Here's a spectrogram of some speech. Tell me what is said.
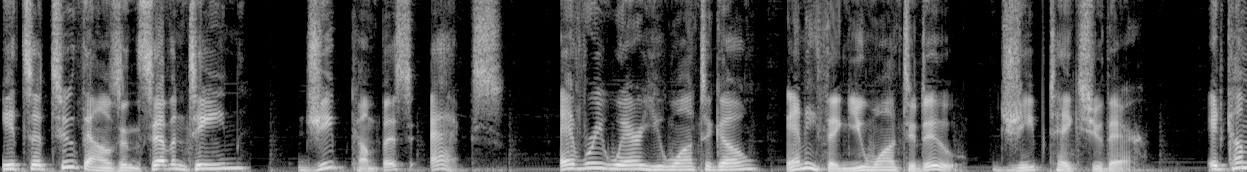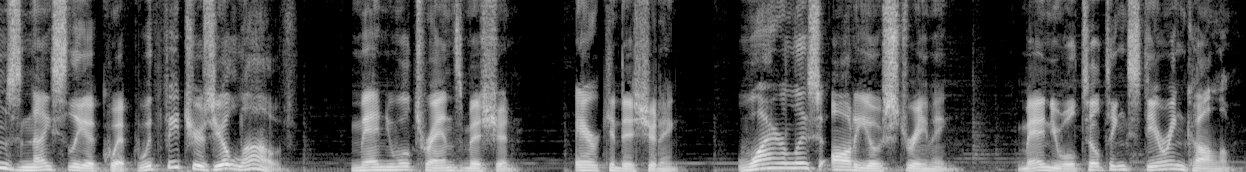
It's a 2017 Jeep Compass X. Everywhere you want to go, anything you want to do, Jeep takes you there. It comes nicely equipped with features you'll love manual transmission, air conditioning, wireless audio streaming, manual tilting steering column,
